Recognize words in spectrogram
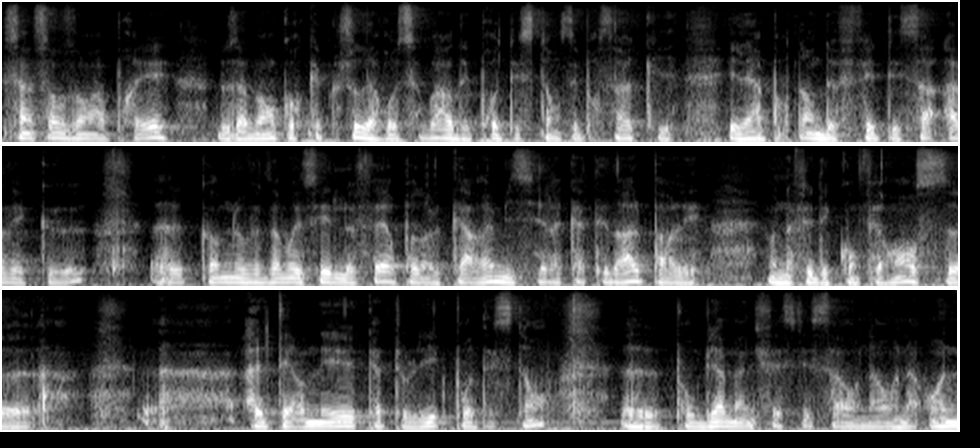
500 euh, ans après, nous avons encore quelque chose à recevoir des protestants. C'est pour ça qu'il est important de fêter ça avec eux, euh, comme nous avons essayé de le faire pendant le carême ici à la cathédrale, on a fait des conférences alternés, catholiques, protestants, euh, pour bien manifester ça. On a, on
